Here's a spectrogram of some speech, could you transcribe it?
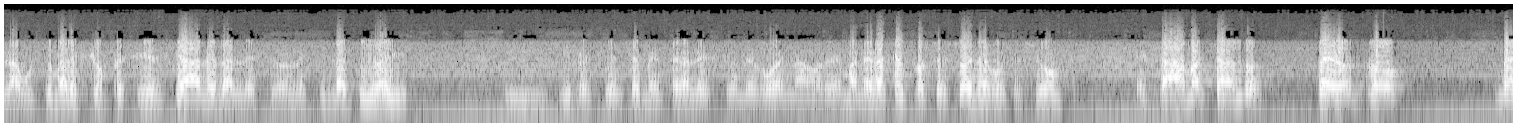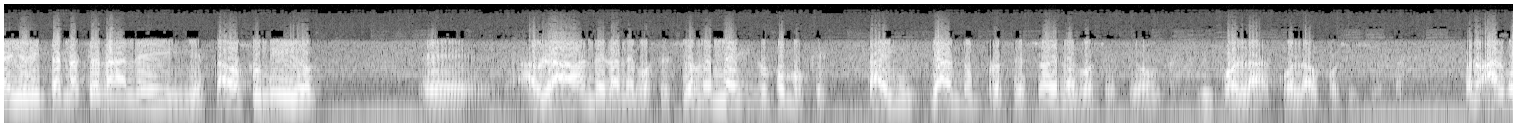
la última elección presidencial, en la elección legislativa y, y, y recientemente en la elección de gobernadores. De manera que el proceso de negociación estaba marchando, pero los medios internacionales y Estados Unidos eh, hablaban de la negociación en México como que está iniciando un proceso de negociación con la, con la oposición. Pero algo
